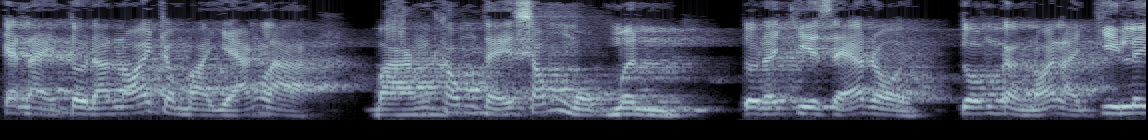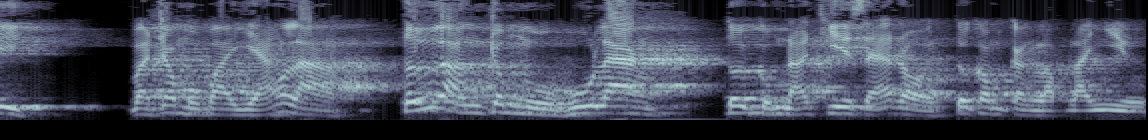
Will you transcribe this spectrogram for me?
Cái này tôi đã nói trong bài giảng là bạn không thể sống một mình. Tôi đã chia sẻ rồi, tôi không cần nói lại chi ly. Và trong một bài giảng là tứ ân trong mùa vu lan tôi cũng đã chia sẻ rồi, tôi không cần lặp lại nhiều.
